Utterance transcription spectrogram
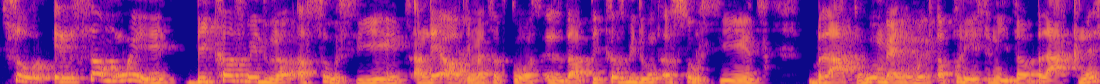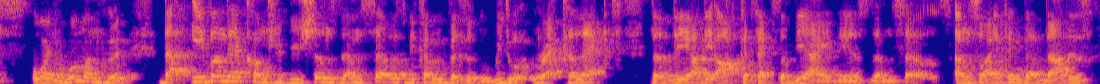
So, in some way, because we do not associate, and their argument, of course, is that because we don't associate black women with a place in either blackness or in womanhood, that even their contributions themselves become visible. We don't recollect that they are the architects of the ideas themselves. And so I think that that is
